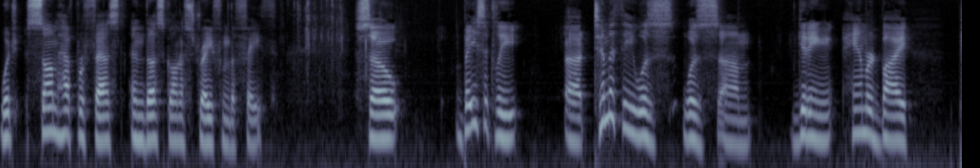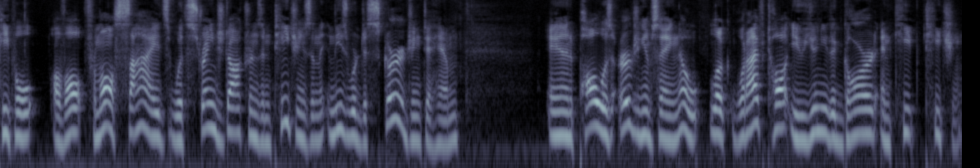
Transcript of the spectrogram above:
which some have professed and thus gone astray from the faith. So basically, uh, Timothy was was um, getting hammered by people of all from all sides with strange doctrines and teachings, and, and these were discouraging to him. And Paul was urging him, saying, No, look, what I've taught you, you need to guard and keep teaching.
